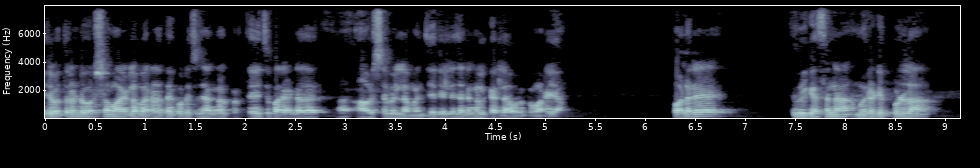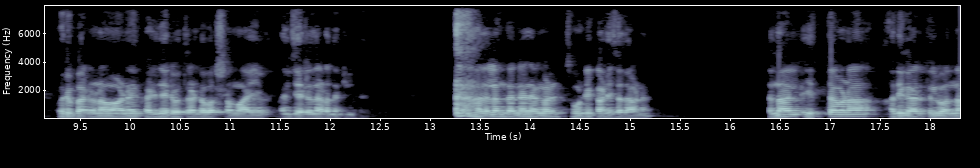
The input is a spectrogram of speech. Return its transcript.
ഇരുപത്തിരണ്ട് വർഷമായുള്ള ഭരണത്തെക്കുറിച്ച് ഞങ്ങൾ പ്രത്യേകിച്ച് പറയേണ്ടത് ആവശ്യമില്ല. മഞ്ചേരിയിലെ ജനങ്ങൾക്ക് എല്ലാവർക്കും അറിയാം. വളരെ വികസന മുരടിപ്പുള്ള ഒരു ഭരണമാണ് കഴിഞ്ഞ ഇരുപത്തിരണ്ട് വർഷമായി മഞ്ചേരിയിൽ നടന്നിട്ടുള്ളത്. അതെല്ലാം തന്നെ ഞങ്ങൾ ചൂണ്ടിക്കാണിച്ചതാണ്. എന്നാൽ ഇത്തവണ അധികാരത്തിൽ വന്ന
